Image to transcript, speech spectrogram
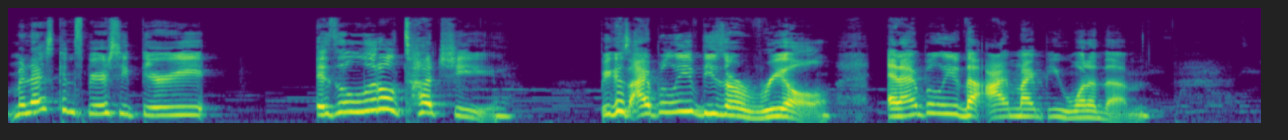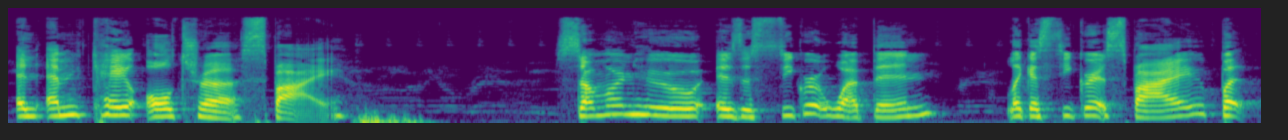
My next conspiracy theory is a little touchy because I believe these are real and I believe that I might be one of them. An MK Ultra spy. Someone who is a secret weapon, like a secret spy, but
